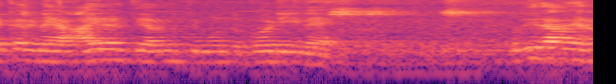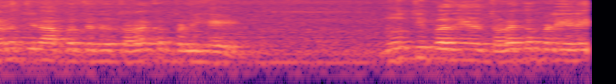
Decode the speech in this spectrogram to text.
ஏக்கரிலே ஆயிரத்தி இரநூத்தி மூன்று கோடியிலே புதிதாக இருநூத்தி நாற்பத்தெட்டு தொடக்கப் பள்ளிகள் நூற்றி பதினேழு தொடக்கப் பள்ளிகளை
